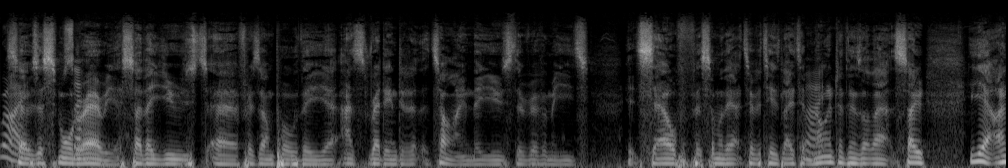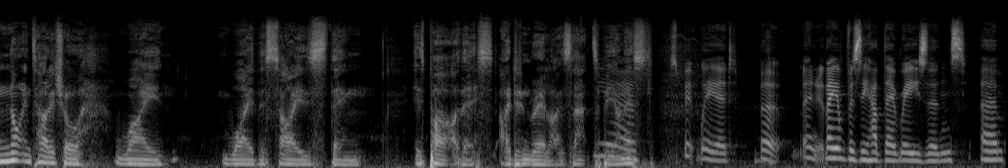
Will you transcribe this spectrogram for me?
Right. So it was a smaller So- area. So they used, uh, for example, the uh, as Reading did at the time, they used the Rivermead itself for some of the activities late at Right. night and things like that. So, yeah, I'm not entirely sure why why the size thing is part of this. I didn't realise that, to be honest. It's a bit weird, but anyway, they obviously had their reasons. Um,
